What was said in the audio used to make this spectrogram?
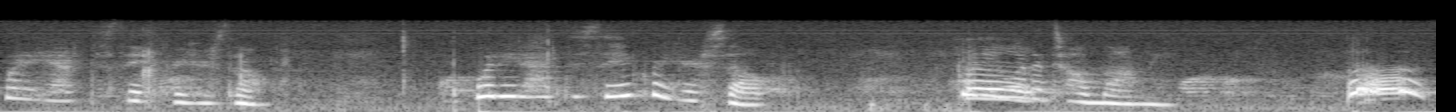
What do you have to say for yourself? What do you have to say for yourself? What do you want to tell mommy? What?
